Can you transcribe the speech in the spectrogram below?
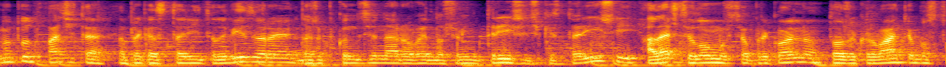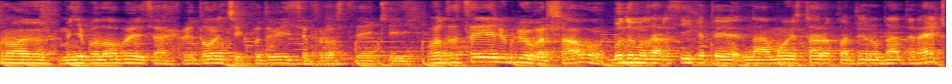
Ну тут бачите, наприклад, старі телевізори. Навіть по кондиціонеру видно, що він трішечки старіший, але в цілому все прикольно. Теж кровать обустрою. Мені подобається. Відончик, подивіться просто який. От за це я люблю Варшаву. Будемо зараз їхати на мою стару квартиру брати речі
